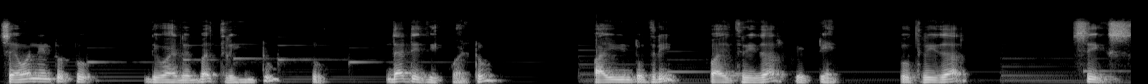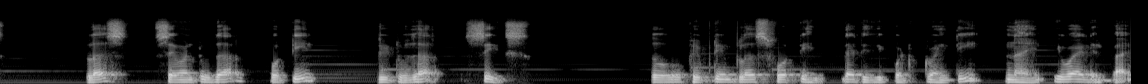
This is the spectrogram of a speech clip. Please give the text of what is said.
7 into 2 divided by 3 into 2. That is equal to 5 into 3, 5 three are 15, 2 three are 6 plus 7 seven two are 14, 3 two are 6 So 15 plus 14 that is equal to 29 divided by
